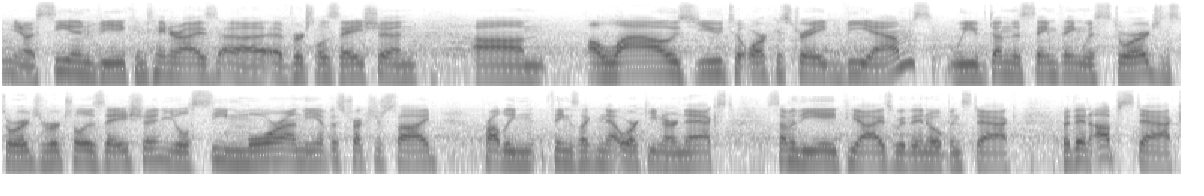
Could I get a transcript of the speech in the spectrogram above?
you know, CNV, containerized uh, virtualization, um, allows you to orchestrate VMs. We've done the same thing with storage and storage virtualization. You'll see more on the infrastructure side, probably things like networking are next, some of the APIs within OpenStack, but then upstack,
